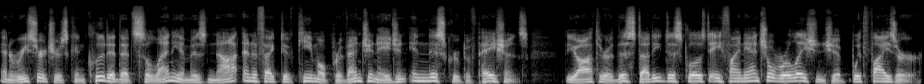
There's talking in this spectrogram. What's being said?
and researchers concluded that selenium is not an effective chemoprevention agent in this group of patients. The author of this study disclosed a financial relationship with Pfizer.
